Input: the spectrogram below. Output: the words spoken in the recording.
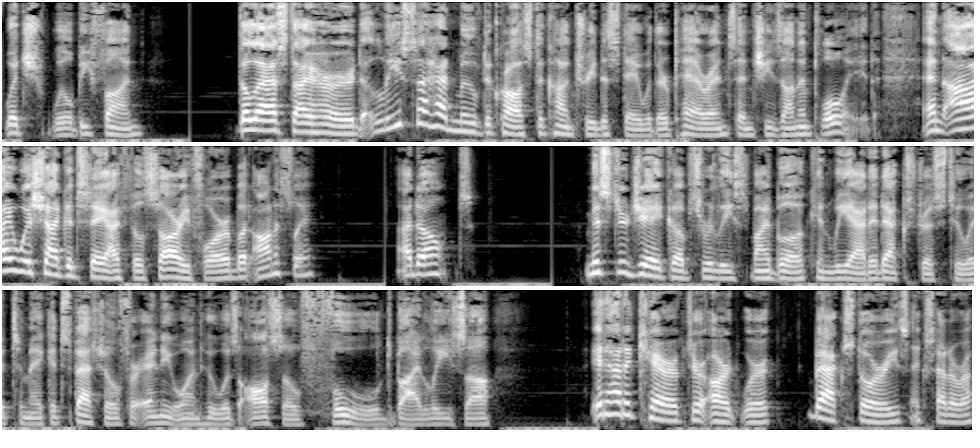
which will be fun. The last I heard, Lisa had moved across the country to stay with her parents and she's unemployed. And I wish I could say I feel sorry for her, but honestly, I don't. Mr. Jacobs released my book and we added extras to it to make it special for anyone who was also fooled by Lisa. It had a character artwork, backstories, etc.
